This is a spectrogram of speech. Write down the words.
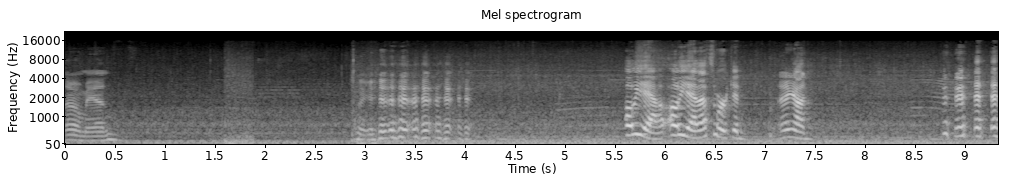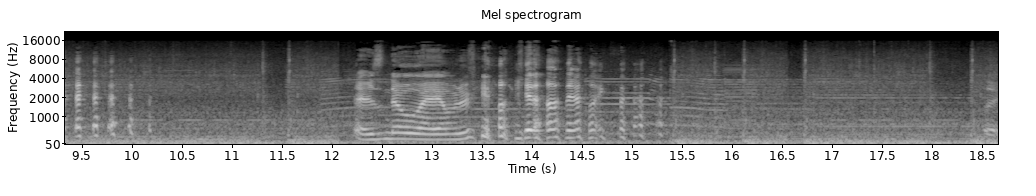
oh man. Oh yeah, oh yeah, that's working. Hang on. There's no way I'm gonna be able to get out of there like that. Look.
